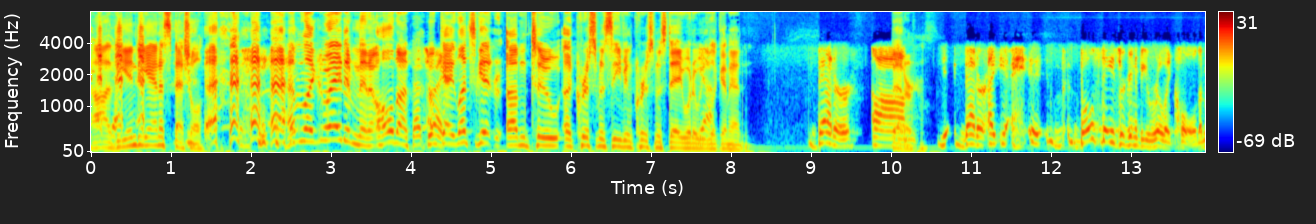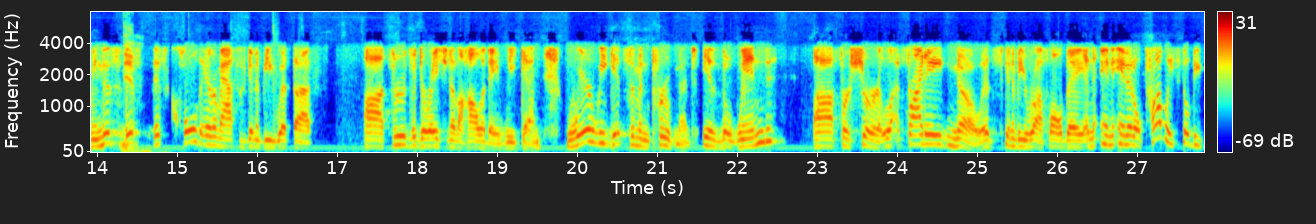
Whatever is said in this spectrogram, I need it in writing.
Uh, the Indiana special. I'm like, wait a minute, hold on. That's right. Okay, let's get um to uh, Christmas Eve and Christmas Day. What are we looking at? Better, um, Better. better. I, it, both days are going to be really cold. I mean, this this this cold air mass is going to be with us uh, through the duration of the holiday weekend. Where we get some improvement is the wind. Uh, for sure. Friday, no, it's going to be rough all day, and, and and it'll probably still be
